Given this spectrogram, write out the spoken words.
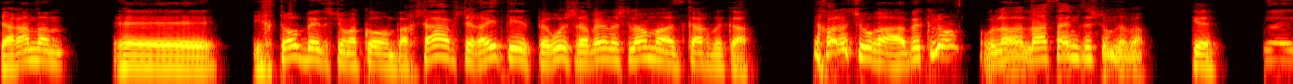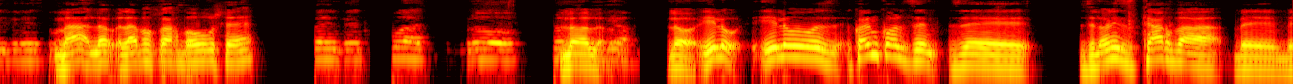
שהרמב"ם אה, יכתוב באיזשהו מקום, ועכשיו שראיתי את פירוש רבנו שלמה, אז כך וכך. יכול להיות שהוא ראה וכלום, הוא לא, לא עשה עם זה שום דבר. כן. מה, לא, למה כל כך ברור ש... לא, לא, לא, אילו, אילו, קודם כל זה, זה, זה לא נזכר ב, ב, ב,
